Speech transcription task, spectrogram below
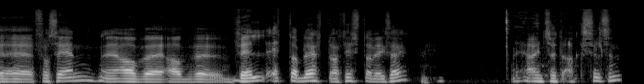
eh, fra scenen eh, av, eh, av eh, veletablerte artister, vil jeg si. En som heter Akselsen.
